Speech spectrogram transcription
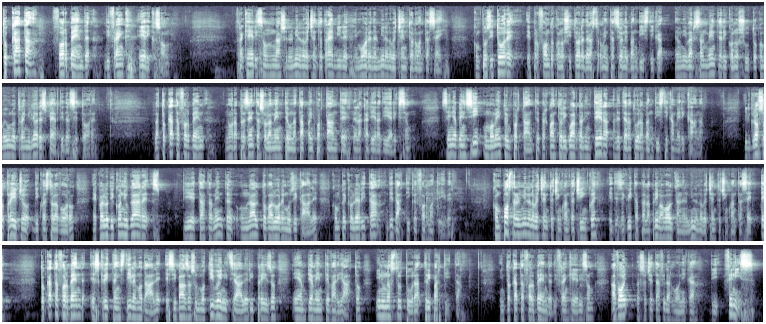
Toccata for Band di Frank Erickson. Frank Erickson nasce nel 1903 e muore nel 1996. Compositore e profondo conoscitore della strumentazione bandistica, è universalmente riconosciuto come uno tra i migliori esperti del settore. La toccata for band non rappresenta solamente una tappa importante nella carriera di Erickson, segna bensì un momento importante per quanto riguarda l'intera letteratura bandistica americana. Il grosso pregio di questo lavoro è quello di coniugare spietatamente un alto valore musicale con peculiarità didattiche e formative. Composta nel 1955 ed eseguita per la prima volta nel 1957, Toccata for Band è scritta in stile modale e si basa sul motivo iniziale ripreso e ampiamente variato in una struttura tripartita. In Toccata for Band di Frank Harrison, a voi la Società Filarmonica di Fenice.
